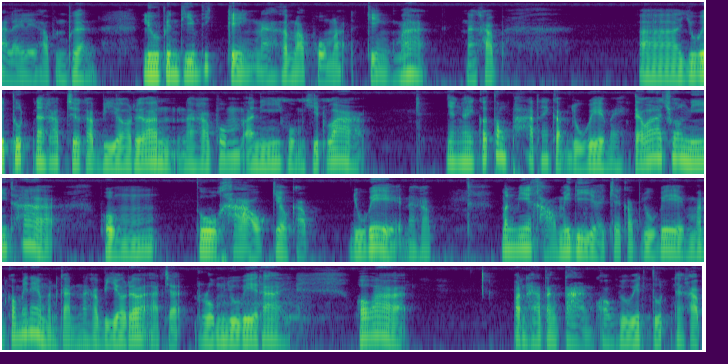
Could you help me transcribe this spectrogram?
อะไรเลยครับเพื่อนๆริวเป็นทีมที่เก่งนะสำหรับผมอะเก่งมากนะครับยูเวนตุสนะครับเจอกับบิออเรอนนะครับผมอันนี้ผมคิดว่า ยังไงก็ต้องพลาดให้กับยูเว่ไหม แต่ว่าช่วงนี้ถ้าผมดูข่าวเกี่ยวกับยูเว่นะครับ มันมีข่าวไม่ดีเกี่ยวกับยูเว่ มันก็ไม่แน่เหมือนกันนะครับบิออเรอนอาจจะล้มยูเว่ได้ เพราะว่าปัญหาต่างๆของยูเวนตุสนะครับ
